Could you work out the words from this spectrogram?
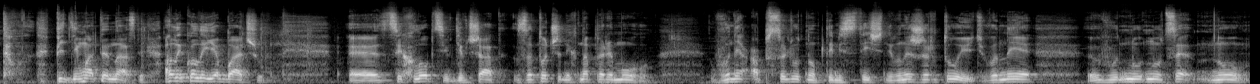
піднімати настрій. Але коли я бачу е, цих хлопців, дівчат, заточених на перемогу, вони абсолютно оптимістичні, вони жартують, вони е, ну, ну, це, ну,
